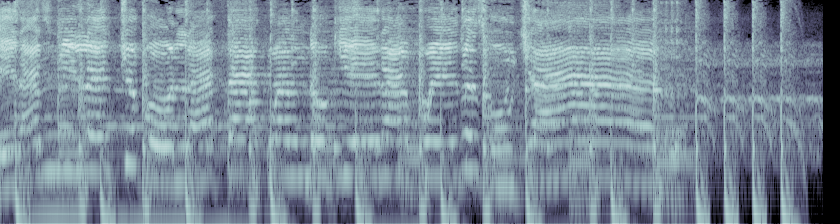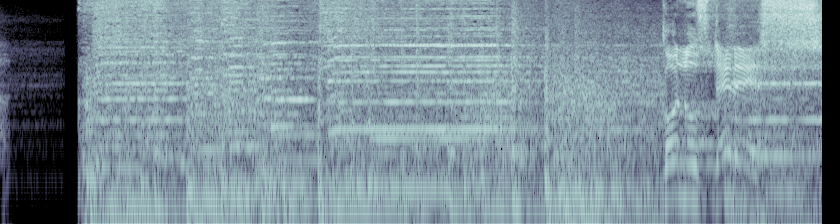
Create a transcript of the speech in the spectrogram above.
Eras mi la chocolata. Cuando quiera puedo escuchar. Con ustedes.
